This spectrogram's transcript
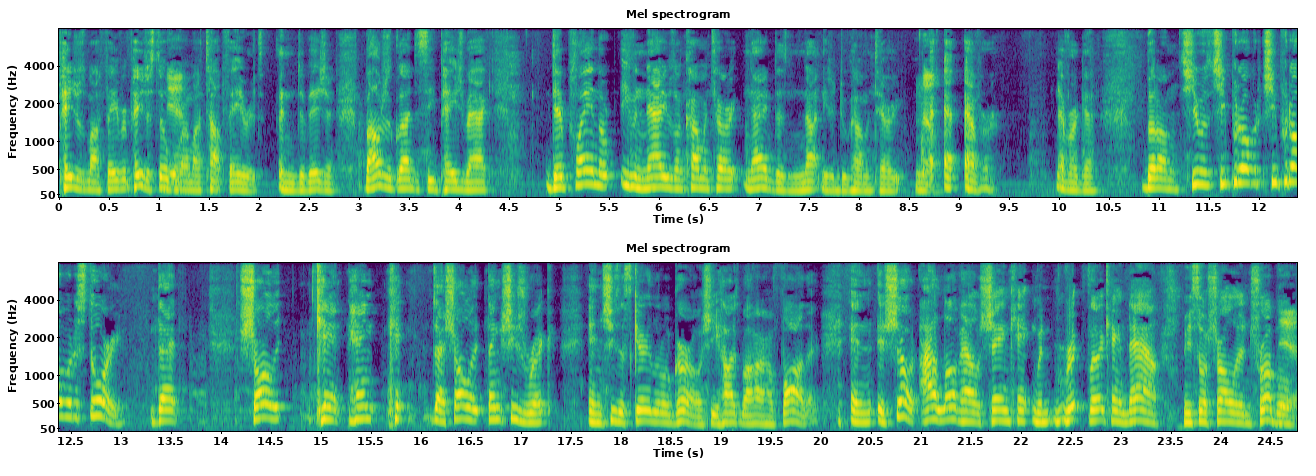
Paige was my favorite. Paige is still Yeah. one of my top favorites in the division. But I was just glad to see Paige back. They're playing the even Nattie was on commentary. Nattie does not need to do commentary. No. e- ever, never again. But um, she was she put over she put over the story that Charlotte can't hang can't, that Charlotte thinks she's Ric and she's a scary little girl. She hides behind her father, and it showed. I love how Shane came when Ric Flair came down when he saw Charlotte in trouble. Yeah.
